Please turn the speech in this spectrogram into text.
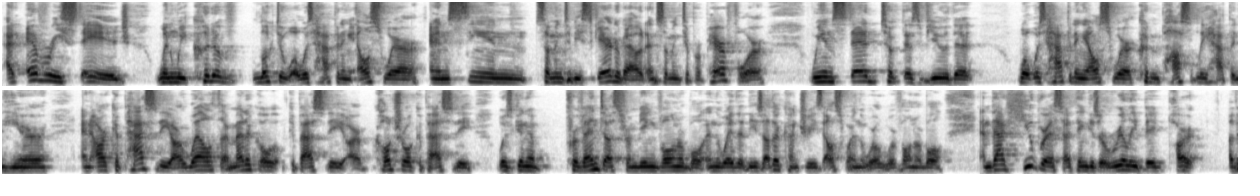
at every stage, when we could have looked at what was happening elsewhere and seen something to be scared about and something to prepare for, we instead took this view that what was happening elsewhere couldn't possibly happen here. And our capacity, our wealth, our medical capacity, our cultural capacity was going to prevent us from being vulnerable in the way that these other countries elsewhere in the world were vulnerable. And that hubris, I think, is a really big part of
